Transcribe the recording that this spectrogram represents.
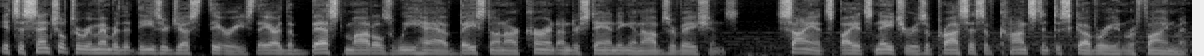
it's essential to remember that these are just theories. They are the best models we have based on our current understanding and observations. Science, by its nature, is a process of constant discovery and refinement.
